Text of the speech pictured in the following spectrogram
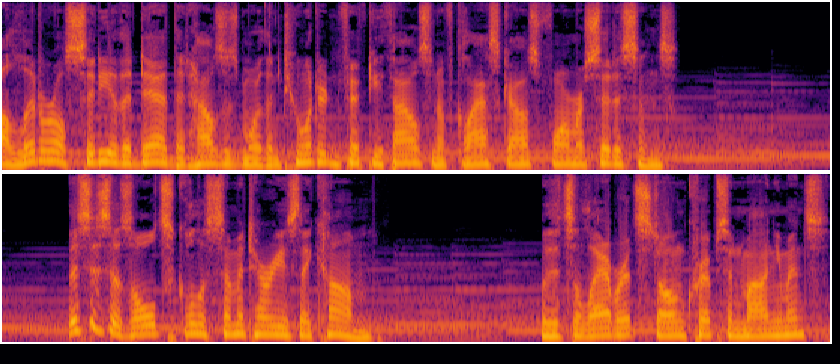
a literal city of the dead that houses more than 250,000 of Glasgow's former citizens. This is as old school a cemetery as they come. With its elaborate stone crypts and monuments,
